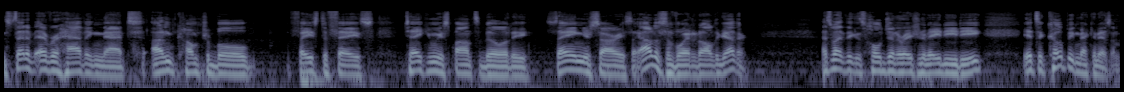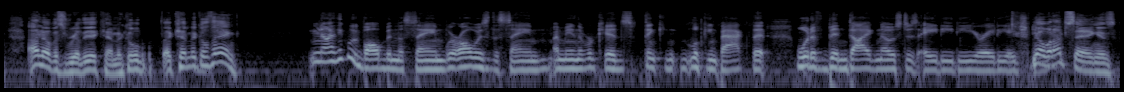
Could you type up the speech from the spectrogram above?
instead of ever having that uncomfortable face to face, taking responsibility, saying you're sorry. It's like I'll just avoid it altogether. That's why I think this whole generation of ADD, it's a coping mechanism. I don't know if it's really a chemical a chemical thing. You know, I think we've all been the same. We're always the same. I mean, there were kids thinking, looking back, that would have been diagnosed as ADD or ADHD. No, what I'm saying is,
